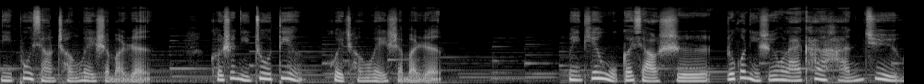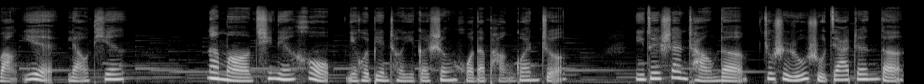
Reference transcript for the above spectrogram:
你不想成为什么人，可是你注定会成为什么人。每天五个小时，如果你是用来看韩剧、网页、聊天，那么七年后你会变成一个生活的旁观者。你最擅长的就是如数家珍地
